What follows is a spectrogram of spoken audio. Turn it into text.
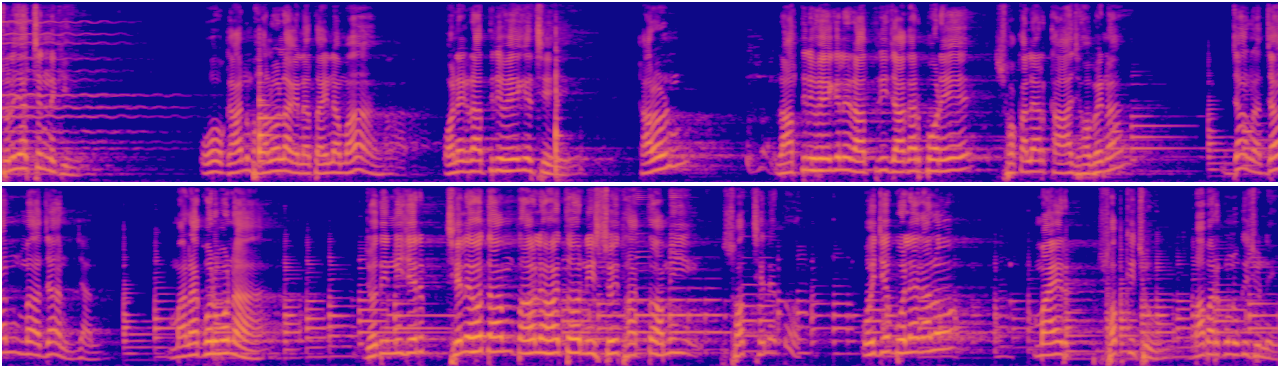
চলে যাচ্ছেন নাকি? ও, গান ভালো লাগে না, তাই না মা? অনেক রাত্রি হয়ে গেছে। কারণ রাত্রি হয়ে গেলে রাত্রি জাগার পরে সকালে আর কাজ হবে না। যান না, যান মা, যান যান। মানা করব না। যদি নিজের ছেলে হতাম, তাহলে হয়তো নিশ্চয়ই থাকতো। আমি সৎ ছেলে তো। ওই যে বলে গেল, মায়ের সব কিছু, বাবার কোনো কিছু নেই।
